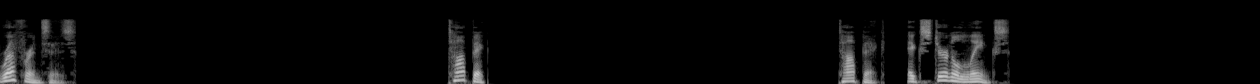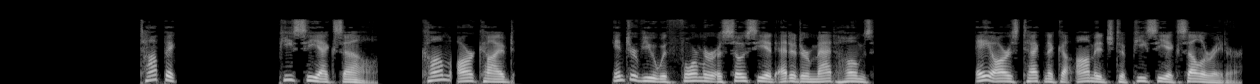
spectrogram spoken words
References. External links PCXL. Com archived. Interview with former associate editor Matt Holmes. Ars Technica homage to PC Accelerator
